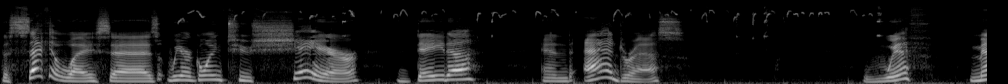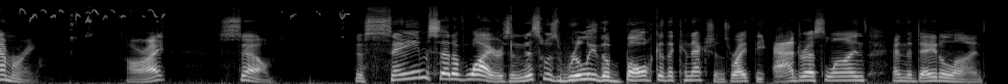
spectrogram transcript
The second way says we are going to share data and address with memory. All right, so the same set of wires, and this was really the bulk of the connections, right? The address lines and the data lines.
